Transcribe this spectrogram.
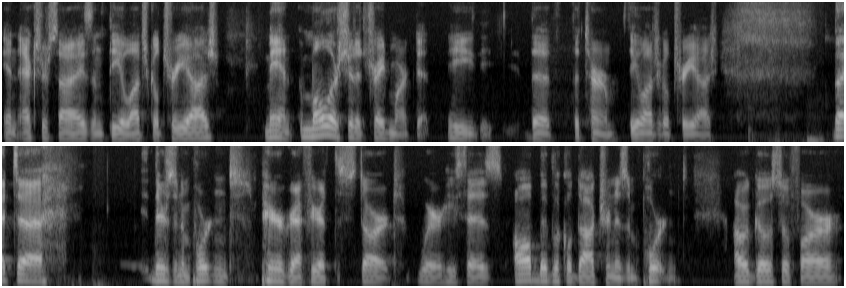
in Exercise and Theological Triage. Man, Mohler should have trademarked it. He, the, the term theological triage. But uh, there's an important paragraph here at the start where he says, All biblical doctrine is important. I would go so far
